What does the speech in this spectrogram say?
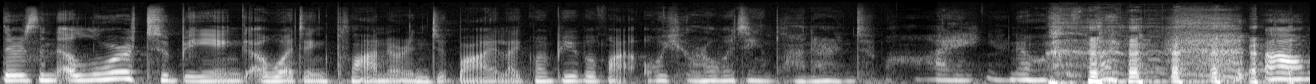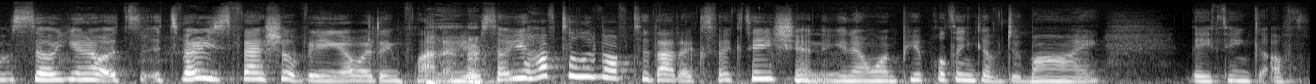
there's an allure to being a wedding planner in Dubai. Like when people find, oh, you're a wedding planner in Dubai, you know. um, so you know, it's it's very special being a wedding planner here. So you have to live up to that expectation. You know, when people think of Dubai, they think of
